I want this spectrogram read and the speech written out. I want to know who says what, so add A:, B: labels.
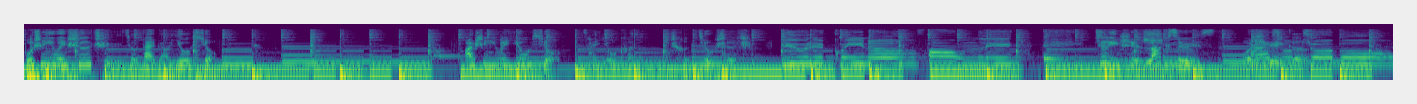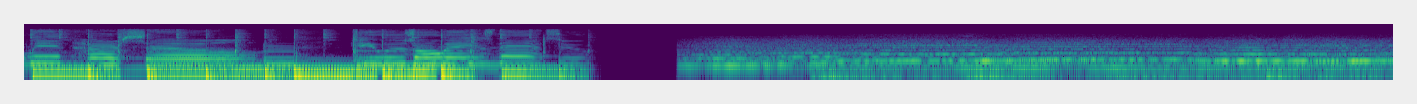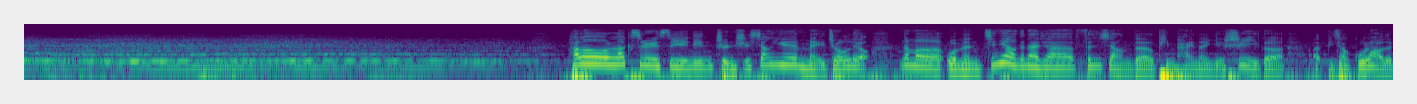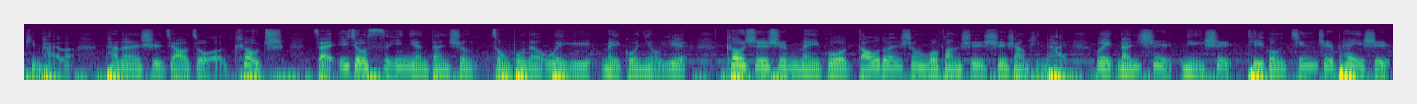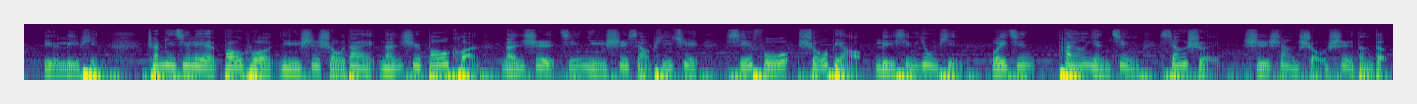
A: 不是因为奢侈就代表优秀，而是因为优秀才有可能成就奢侈。这里是 Luxuries，我是瑞哥。Luxuries 与您准时相约每周六。那么我们今天要跟大家分享的品牌呢，也是一个呃比较古老的品牌了。它呢是叫做 Coach，在一九四一年诞生，总部呢位于美国纽约。Coach 是美国高端生活方式时尚品牌，为男士、女士提供精致配饰与礼品。产品系列包括女士手袋、男士包款、男士及女士小皮具、鞋服、手表、旅行用品、围巾、太阳眼镜、香水、时尚首饰等等。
